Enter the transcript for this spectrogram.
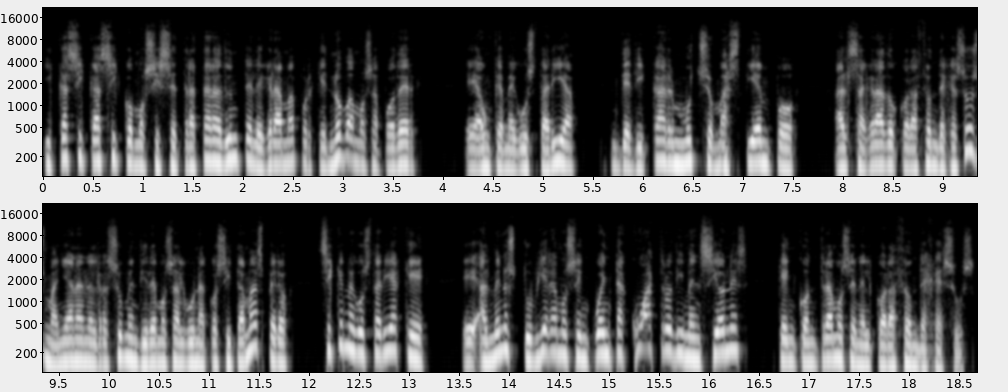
y casi casi como si se tratara de un telegrama, porque no vamos a poder, eh, aunque me gustaría, dedicar mucho más tiempo al Sagrado Corazón de Jesús. Mañana en el resumen diremos alguna cosita más, pero sí que me gustaría que eh, al menos tuviéramos en cuenta cuatro dimensiones que encontramos en el corazón de Jesús.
